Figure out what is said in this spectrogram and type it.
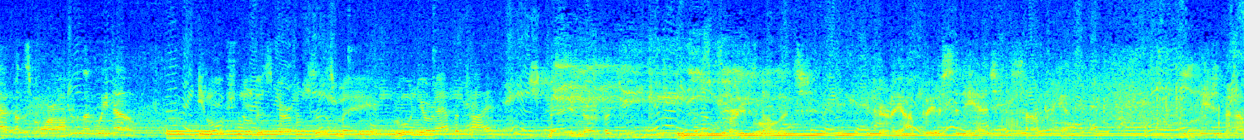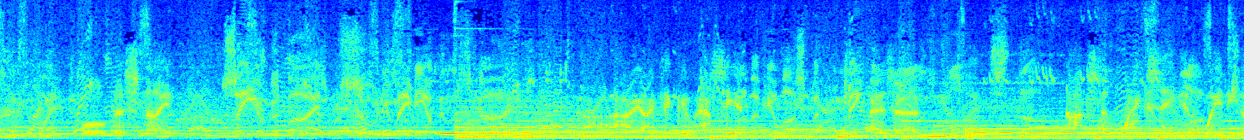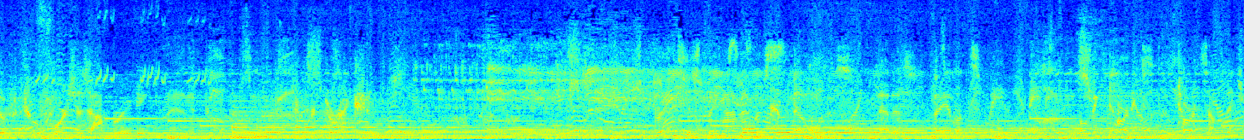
and probably happens more often than we know. Emotional disturbances may ruin your appetite, make you nervous. First of all, it's fairly obvious that he has insomnia. He's been up all this night. Say your goodbyes, for soon you may be up in the skies. I, I think you have to see it If you must, but make as a constant waxing and waning of two forces operating in different directions. Strangest thing I've ever seen. That is, valence meaning, meaning moving towards, toward something,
